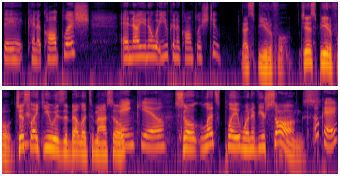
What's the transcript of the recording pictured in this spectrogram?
they can accomplish, and now you know what you can accomplish too. That's beautiful. Just beautiful. Just like you, Isabella Tomaso. Thank you. so let's play one of your songs. Okay.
